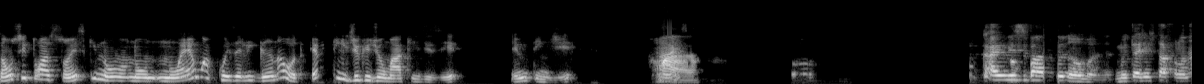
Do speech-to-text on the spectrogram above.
são situações que não, não, não é uma coisa ligando a outra. Eu entendi o que o Gilmar quis dizer, eu entendi, mas ah. não caiu nesse barulho não, mano. Muita gente tá falando,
